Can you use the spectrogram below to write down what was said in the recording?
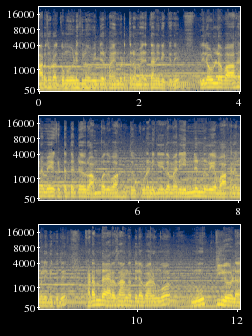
ஆறு தொடக்கம் ஏழு கிலோமீட்டர் பயன்படுத்துகிற மாதிரி தான் இருக்குது. இதில் உள்ள வாகனமே கிட்டத்தட்ட ஒரு ஐம்பது வாகனத்துக்கு கூட நிற்குது இதை மாதிரி இன்னும் நிறைய வாகனங்கள் இருக்குது. கடந்த அரசாங்கத்தில் பாருங்கோ நூற்றி ஏழு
